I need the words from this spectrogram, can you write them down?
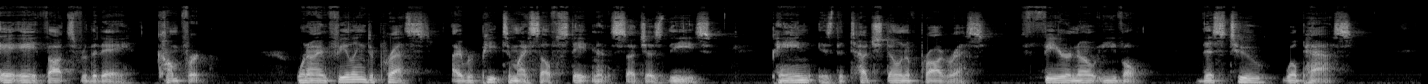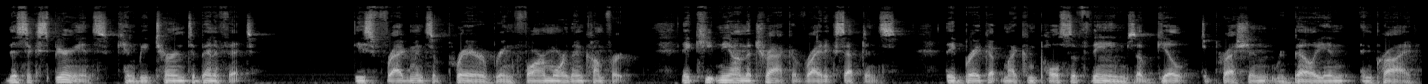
AA Thoughts for the Day Comfort. When I am feeling depressed, I repeat to myself statements such as these Pain is the touchstone of progress. Fear no evil. This too will pass. This experience can be turned to benefit. These fragments of prayer bring far more than comfort. They keep me on the track of right acceptance. They break up my compulsive themes of guilt, depression, rebellion, and pride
